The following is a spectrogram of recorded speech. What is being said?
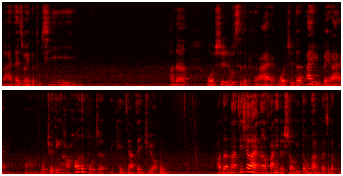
来，再做一个吐气。好的，我是如此的可爱，我值得爱与被爱。啊，我决定好好的活着。你可以加这一句哦。好的，那接下来呢，把你的手移动到你的这个鼻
